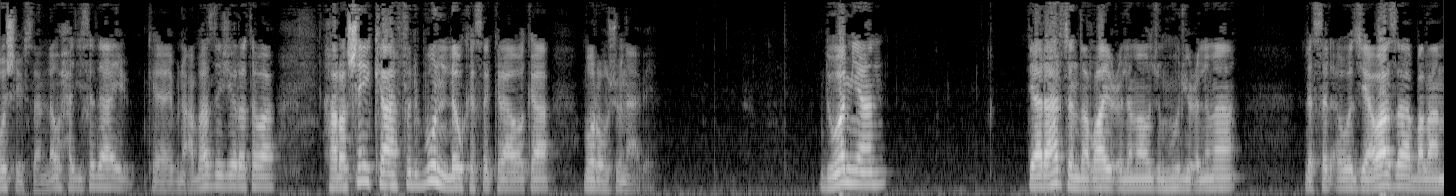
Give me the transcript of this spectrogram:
خۆشەویستان لەو حەدیثەدا کە ابن عباس دەژێرێتەوە هەڕەشەی کافر بوون لەو کەسە کراوەکە بۆ ڕۆژوو نابێ. دووەمیان دیارە هەرچەندە ڕای علەما و جمهوری علەما لەسەر ئەوە جیاوازە بەڵام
